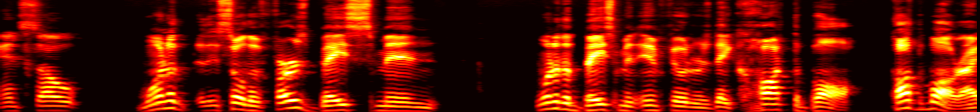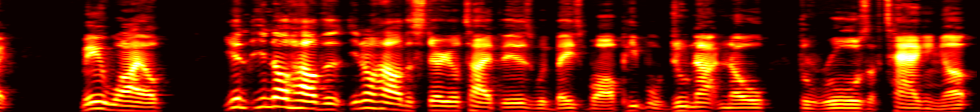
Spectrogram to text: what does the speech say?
And so one of so the first baseman, one of the baseman infielders, they caught the ball, caught the ball, right? Meanwhile, you you know how the you know how the stereotype is with baseball. People do not know the rules of tagging up.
